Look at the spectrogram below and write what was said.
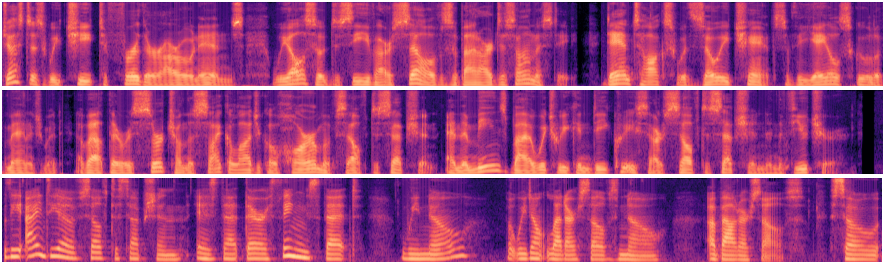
Just as we cheat to further our own ends, we also deceive ourselves about our dishonesty. Dan talks with Zoe Chance of the Yale School of Management about their research on the psychological harm of self deception and the means by which we can decrease our self deception in the future. The idea of self deception is that there are things that we know, but we don't let ourselves know about ourselves. So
